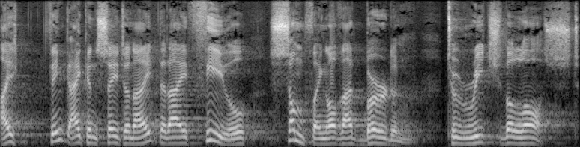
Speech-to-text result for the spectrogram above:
I think I can say tonight that I feel something of that burden to reach the lost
